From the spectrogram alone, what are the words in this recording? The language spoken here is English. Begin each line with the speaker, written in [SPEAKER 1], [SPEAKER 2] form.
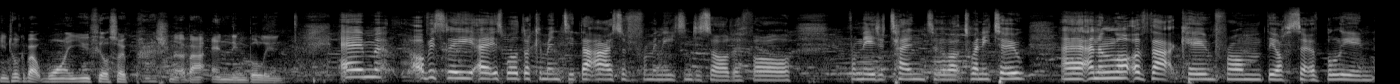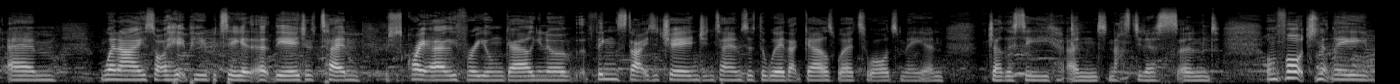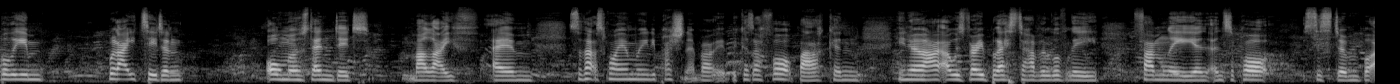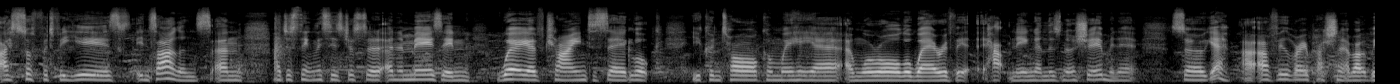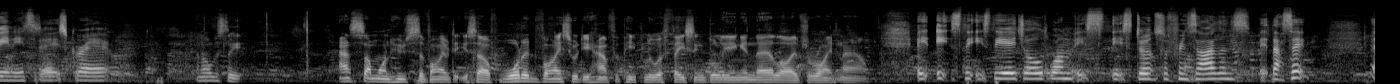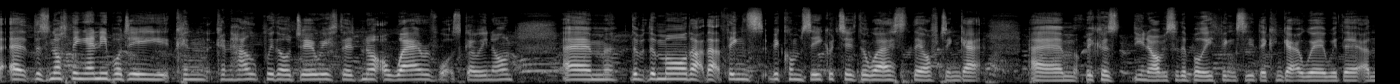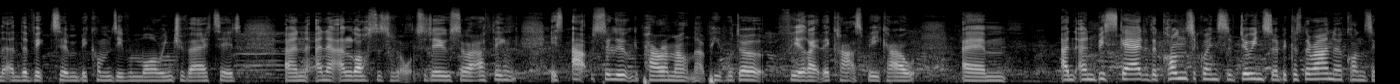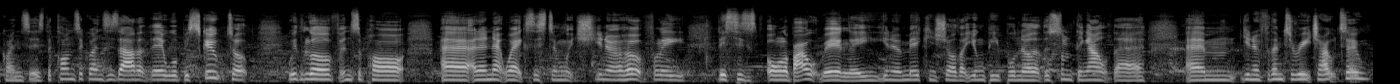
[SPEAKER 1] Can you talk about why you feel so passionate about ending bullying?
[SPEAKER 2] Um, obviously, uh, it's well documented that I suffer from an eating disorder for from the age of 10 to about 22, uh, and a lot of that came from the offset of bullying. Um, when I sort of hit puberty at, at, the age of 10, which is quite early for a young girl, you know, things started to change in terms of the way that girls were towards me and jealousy and nastiness. And unfortunately, bullying blighted and almost ended my life. Um, so that's why I'm really passionate about it because I fought back and, you know, I, I was very blessed to have a lovely family and, and support system, but I suffered for years in silence. And I just think this is just a, an amazing way of trying to say, look, you can talk and we're here and we're all aware of it happening and there's no shame in it. So, yeah, I, I feel very passionate about being here today. It's great.
[SPEAKER 1] And obviously, as someone who's survived it yourself, what advice would you have for people who are facing bullying in their lives right now?
[SPEAKER 2] It, it's the it's the age old one. It's it's don't suffer in silence. It, that's it. Uh, there's nothing anybody can can help with or do if they're not aware of what's going on. Um, the, the more that, that things become secretive, the worse they often get um, because you know obviously the bully thinks they can get away with it, and, and the victim becomes even more introverted and, and at a loss as what to do. So I think it's absolutely paramount that people don't feel like they can't speak out. Um, and, and be scared of the consequences of doing so because there are no consequences. The consequences are that they will be scooped up with love and support uh, and a network system, which, you know, hopefully this is all about really, you know, making sure that young people know that there's something out there, um, you know, for them to reach out to.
